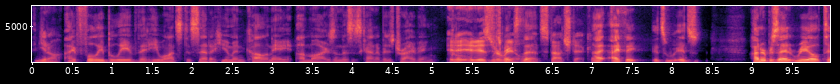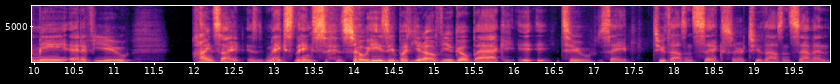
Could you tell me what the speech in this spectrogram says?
you know, I fully believe that he wants to set a human colony on Mars, and this is kind of his driving. Goal, it, it is for real. The, it's not shtick. I, I think it's it's hundred percent real to me. And if you hindsight is, makes things so easy, but you know, if you go back to say 2006 or 2007.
